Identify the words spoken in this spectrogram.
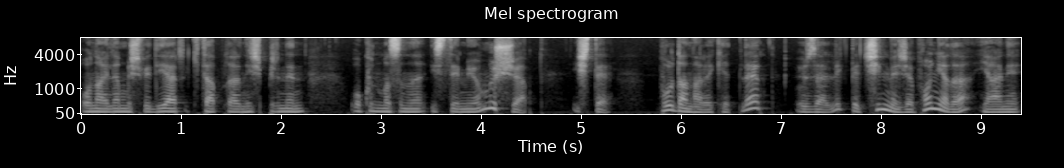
onaylamış ve diğer kitapların hiçbirinin okunmasını istemiyormuş ya. İşte buradan hareketle özellikle Çin ve Japonya'da yani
